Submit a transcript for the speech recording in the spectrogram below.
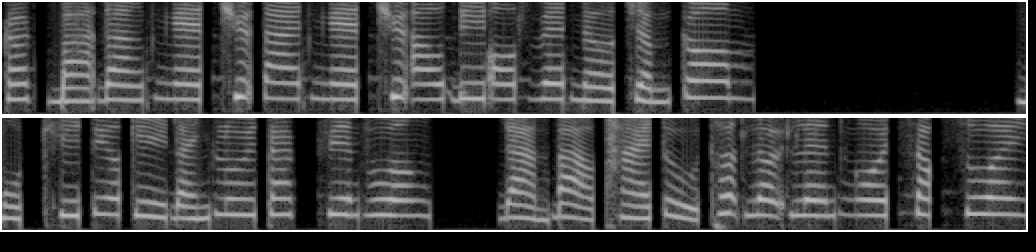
Các bạn đang nghe chuyện tai nghe chuyện audiovn.com. Một khi tiêu kỳ đánh lui các viên vương, đảm bảo thái tử thuận lợi lên ngôi sọc xuôi,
